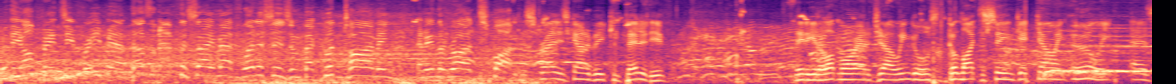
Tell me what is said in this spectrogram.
with the offensive rebound. Doesn't have the same athleticism, but good timing and in the right spot. Australia's going to be competitive. Need to get a lot more out of Joe Ingles. I'd like to see him get going early as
